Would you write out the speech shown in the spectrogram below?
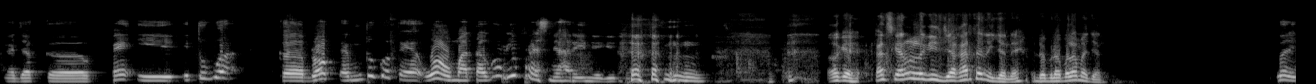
ngajak ke PI itu gue ke Blok M itu gue kayak wow mata gue refresh nih hari ini gitu Oke, kan sekarang lu lagi di Jakarta nih Jan ya. Udah berapa lama Jan? gue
